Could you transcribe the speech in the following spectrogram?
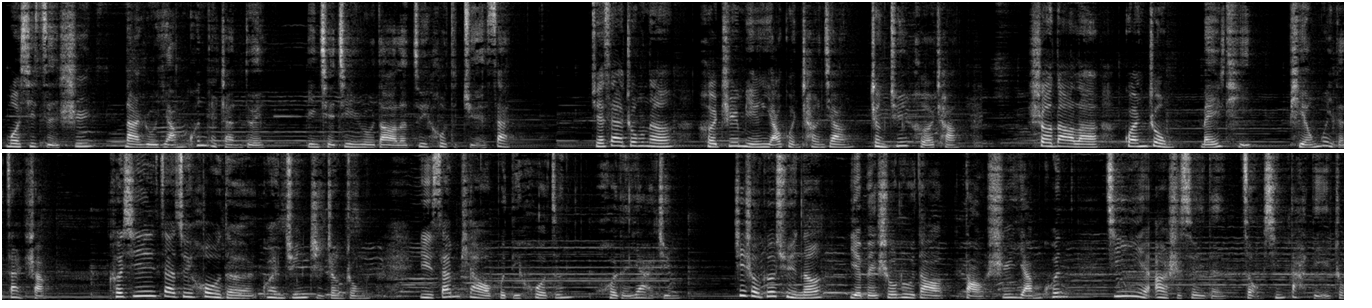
莫西子诗纳入杨坤的战队，并且进入到了最后的决赛。决赛中呢，和知名摇滚唱将郑钧合唱，受到了观众、媒体、评委的赞赏。可惜在最后的冠军之争中。以三票不敌霍尊，获得亚军。这首歌曲呢，也被收录到导师杨坤今夜二十岁的走心大碟中。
